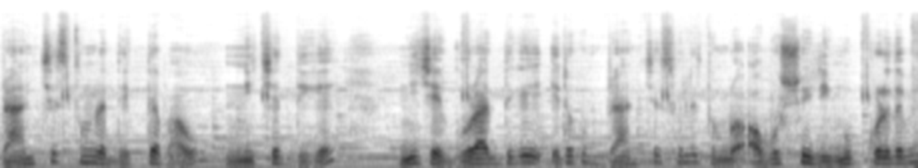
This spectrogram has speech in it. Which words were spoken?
ব্রাঞ্চেস তোমরা দেখতে পাও, নিচের দিকে নিচের গোড়ার দিকে এরকম ব্রাঞ্চেস হলে তোমরা অবশ্যই রিমুভ করে দেবে।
